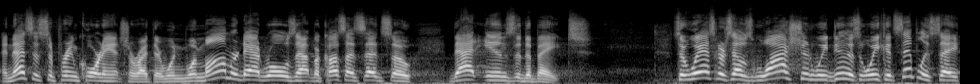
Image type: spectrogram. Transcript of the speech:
And that's a Supreme Court answer right there. When, when mom or dad rolls out, because I said so, that ends the debate. So we ask ourselves, why should we do this? Well, we could simply say,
